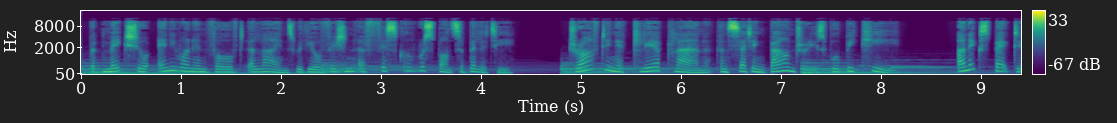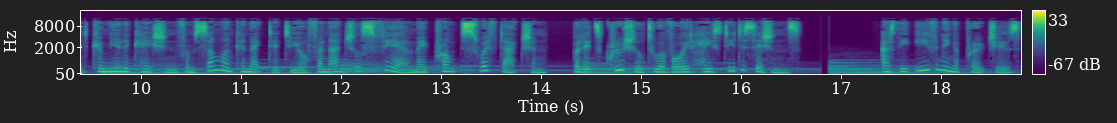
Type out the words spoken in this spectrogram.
but make sure anyone involved aligns with your vision of fiscal responsibility. Drafting a clear plan and setting boundaries will be key. Unexpected communication from someone connected to your financial sphere may prompt swift action, but it's crucial to avoid hasty decisions. As the evening approaches,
